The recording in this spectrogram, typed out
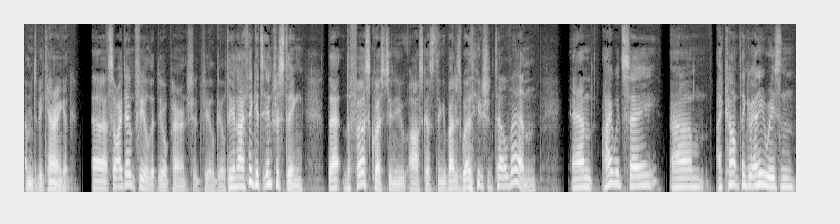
I mean, to be carrying it. Uh, so I don't feel that your parents should feel guilty. And I think it's interesting that the first question you ask us to think about is whether you should tell them. And I would say um, I can't think of any reason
